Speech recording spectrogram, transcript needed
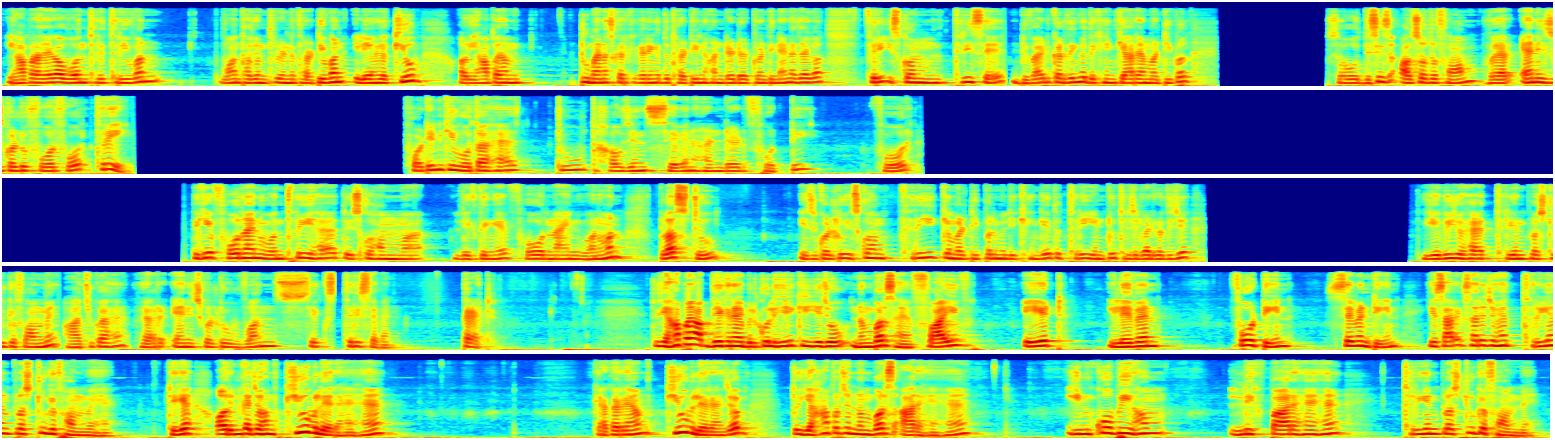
यहाँ पर आ जाएगा one three three one one thousand three hundred thirty one eleven का cube और यहाँ पर हम टू माइनस करके करेंगे तो थर्टीन हंड्रेड ट्वेंटी नाइन आ जाएगा। फिर इसको हम थ्री से डिवाइड कर देंगे देखेंगे क्या रहा है multiple so this is also the form where n is equal to four four three fourteen cube होता है two thousand seven hundred forty four देखिए फोर नाइन वन थ्री है तो इसको हम लिख देंगे four nine one one plus two is equal to इसको हम थ्री के मल्टीपल में लिखेंगे तो थ्री इंटू थ्री से डिवाइड कर दीजिए। ये भी जो है थ्री एन प्लस टू के फॉर्म में आ चुका है। N is equal to one six three seven correct तो यहाँ पर आप देख रहे हैं बिल्कुल ही कि ये जो नंबर्स हैं five eight eleven fourteen seventeen ये सारे के सारे जो हैं थ्री एन प्लस टू के फॉर्म में हैं। ठीक है? और इनका जो हम क्यूब ले रहे हैं, क्या कर रहे हैं हम? क्यूब ले रहे हैं जब तो यहाँ पर जो नंबर्स आ रहे हैं, इनको भी हम लिख पा रहे हैं थ्री एन प्लस टू के फॉर्म में।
